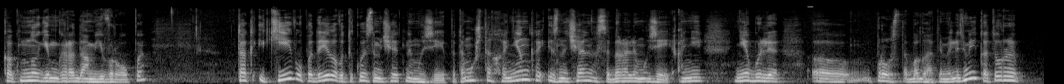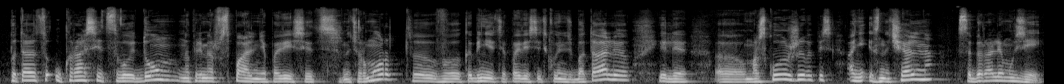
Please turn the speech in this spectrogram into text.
как многим городам Европы, так и Киеву подарила вот такой замечательный музей, потому что Ханенко изначально собирали музей. Они не были э, просто богатыми людьми, которые пытаются украсить свой дом, например, в спальне повесить натюрморт, э, в кабинете повесить какую-нибудь баталию или э, морскую живопись. Они изначально собирали музей.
